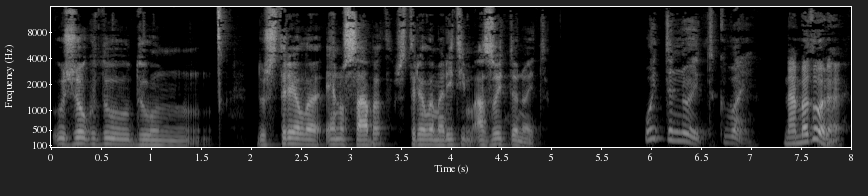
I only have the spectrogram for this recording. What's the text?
não... o jogo do, do, do Estrela é no sábado, Estrela Marítimo, às 8 da noite. 8 da noite, que bem. Na Amadora?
